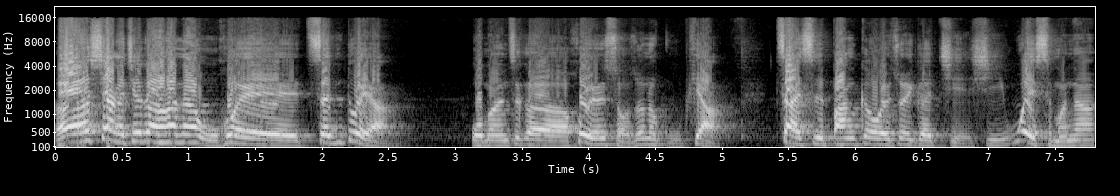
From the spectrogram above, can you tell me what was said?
而下个阶段的话呢，我会针对啊我们这个会员手中的股票，再次帮各位做一个解析。为什么呢？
